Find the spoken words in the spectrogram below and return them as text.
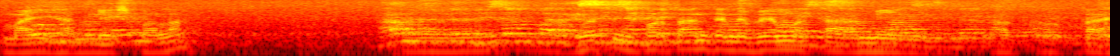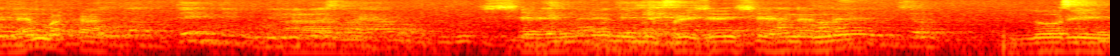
mai minha escola. Uh, muito importante bem maka kami atau tanya maka CNE ni presença ne lori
